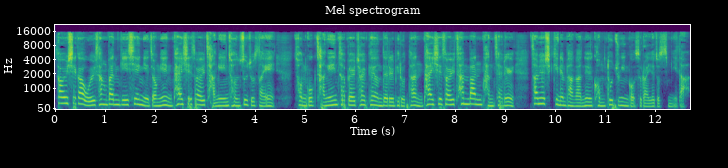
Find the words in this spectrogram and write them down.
서울시가 올 상반기 시행 예정인 탈시설 장애인 전수조사에 전국 장애인 차별 철폐연대를 비롯한 탈시설 찬반 단체를 참여시키는 방안을 검토 중인 것으로 알려졌습니다.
